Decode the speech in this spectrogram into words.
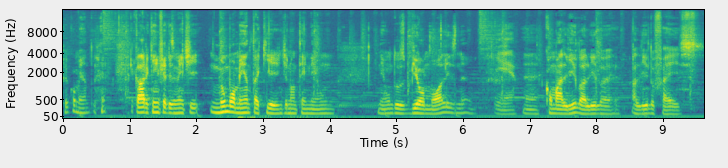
recomendo. É claro que, infelizmente, no momento aqui a gente não tem nenhum, nenhum dos biomoles, né? É. É, como a Lilo, a Lilo, é, a Lilo faz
